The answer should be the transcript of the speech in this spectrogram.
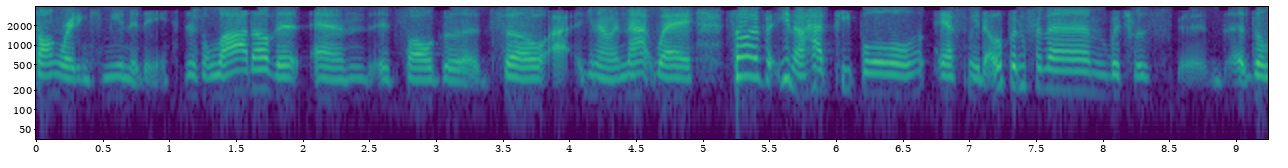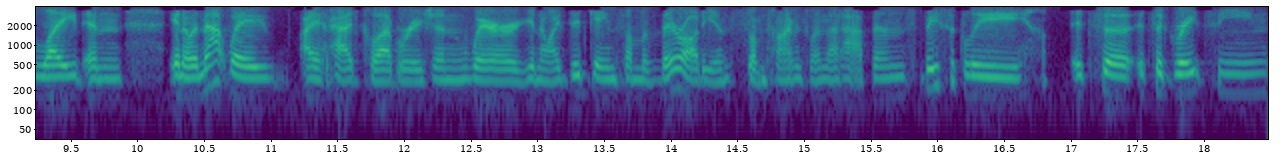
songwriting community. There's a lot of it, and it's all good. So, you know, in that way, so I've you know had people ask me to open for them, which was uh, a delight, and you know, in that way, I've had collaboration where you know I did gain some of their audience sometimes when that happens. Basically, it's a it's a great scene.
